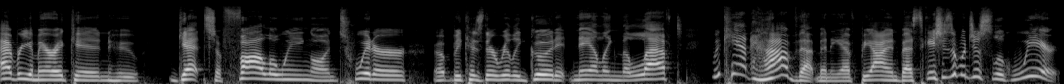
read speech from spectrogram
every American who gets a following on Twitter uh, because they're really good at nailing the left. We can't have that many FBI investigations. It would just look weird.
